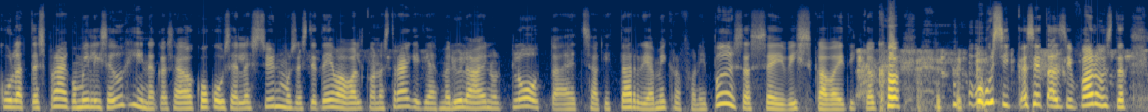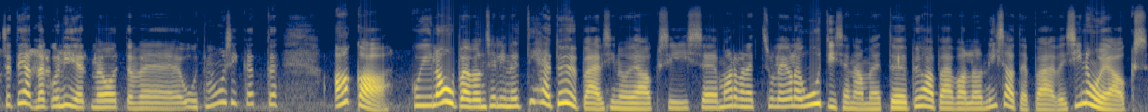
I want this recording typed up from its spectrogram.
kuulates praegu, millise õhinaga sa kogu sellest sündmusest ja teemavaldkonnast räägid, jääb meil üle ainult loota, et sa kitarri ja mikrofoni põõsasse ei viska, vaid ikka ka muusikas edasi panustad. sa tead nagunii, et me ootame uut muusikat, aga kui laupäev on selline tihe tööpäev sinu jaoks, siis eh, ma arvan, et sul ei ole uudis enam, et eh, pühapäeval on isadepäev ja sinu jaoks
